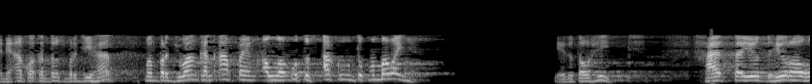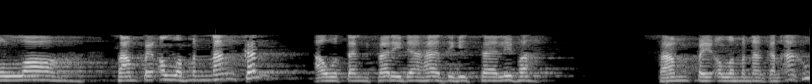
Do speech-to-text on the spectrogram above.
Ini aku akan terus berjihad memperjuangkan apa yang Allah utus aku untuk membawanya. Yaitu tauhid. Hatta yudhirahu Allah sampai Allah menangkan au tanfarida hadhihi salifah sampai Allah menangkan aku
